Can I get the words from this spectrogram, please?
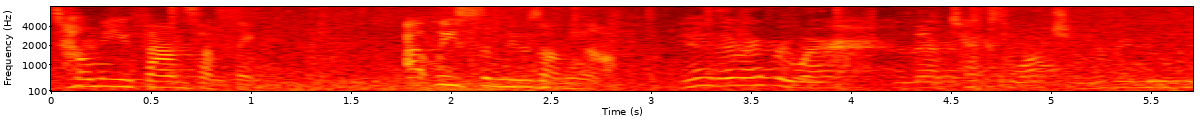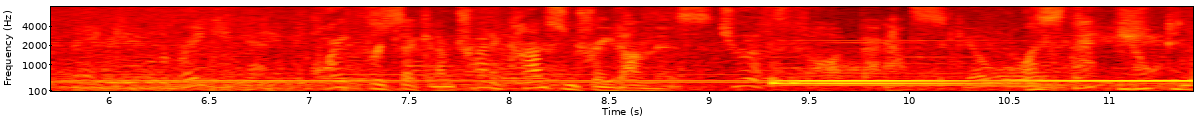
Tell me you found something. At least some news on the op. Yeah, they're everywhere, and they're text watching every move we make. Been able to break it yet? Quiet for a second, I'm trying to concentrate on this. Do you have thought back on skill? Was that note an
